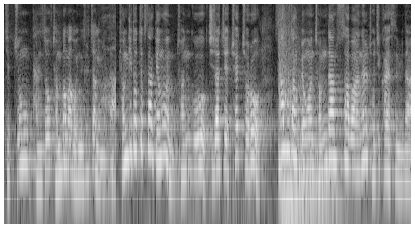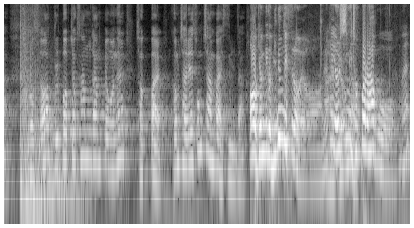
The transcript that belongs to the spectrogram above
집중 단속 점검하고 있는 실정입니다. 경기도 특사경은 전국 지자체 최초로 사무장병원 전담 수사반을 조직 하였습니다. 이로써 불법적 사무장병원을 적발, 검찰에 송치한 바 있습니다. 어 경기도 믿음직스러워요. 이렇게 아, 열심히 그럼요. 적발을 하고. 네?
